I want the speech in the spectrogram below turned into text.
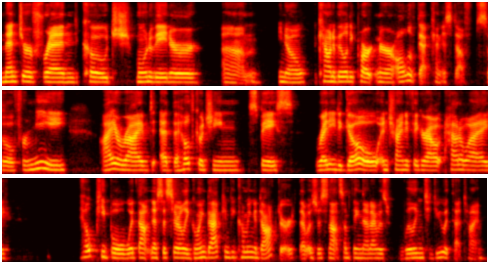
mentor, friend, coach, motivator, um, you know, accountability partner, all of that kind of stuff. So for me, I arrived at the health coaching space ready to go and trying to figure out how do I help people without necessarily going back and becoming a doctor. That was just not something that I was willing to do at that time.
